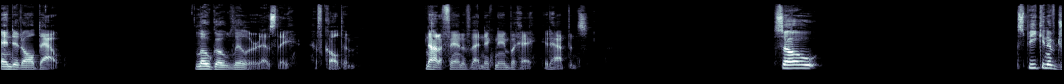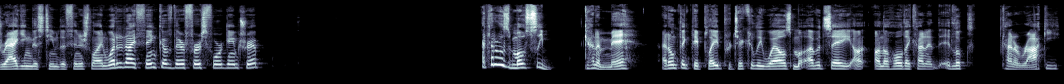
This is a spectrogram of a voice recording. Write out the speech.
ended all doubt. Logo Lillard, as they have called him. Not a fan of that nickname, but hey, it happens. So, speaking of dragging this team to the finish line, what did I think of their first four game trip? I thought it was mostly kind of meh. I don't think they played particularly well. I would say on, the whole, they kind of it looked kind of rocky.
